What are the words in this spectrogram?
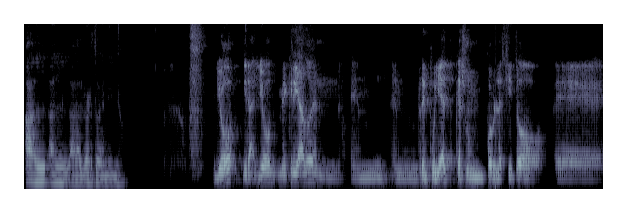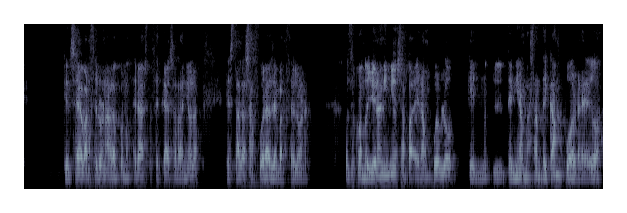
al, Alberto de niño? Yo, mira, yo me he criado en, en, Ripollet, que es un pueblecito, eh, quien sea de Barcelona lo conocerá, está cerca de Sardañola, que está a las afueras de Barcelona. Entonces, cuando yo era niño, era un pueblo que tenía bastante campo alrededor.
